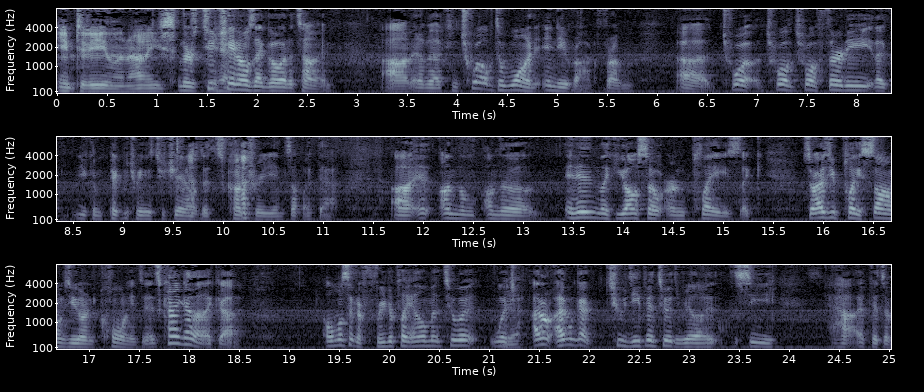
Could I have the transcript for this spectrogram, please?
MTV in the nineties. there's two Yeah. channels that go at a time. Um, and it'll be like from 12 to 1 indie rock from uh, 12, 12 12 30 like you can pick between these two channels it's country and stuff like that uh, on the on the and then like you also earn plays like so as you play songs you earn coins and it's kind of got like a almost like a free to play element to it which Yeah. I don't I haven't got too deep into it to realize to see how if it's a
